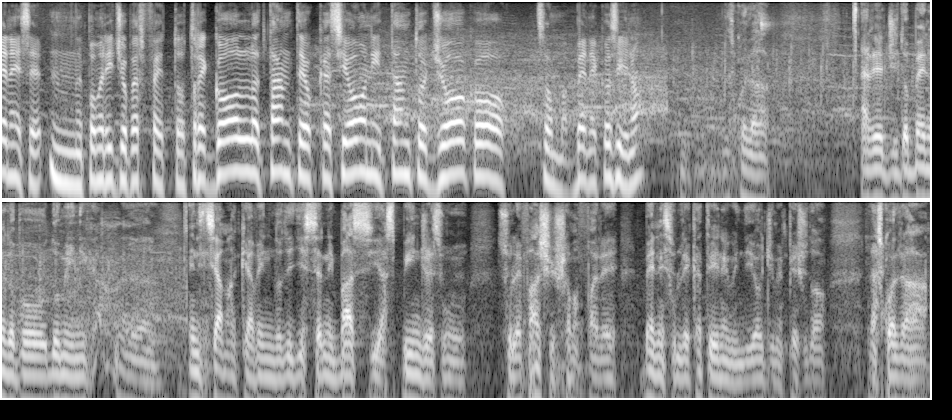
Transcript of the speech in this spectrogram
Chianese, mh, pomeriggio perfetto, tre gol, tante occasioni, tanto gioco, insomma bene così no? La squadra ha reagito bene dopo domenica, eh, iniziamo anche avendo degli esterni bassi a spingere su, sulle fasce, riusciamo a fare bene sulle catene, quindi oggi mi è piaciuta la squadra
